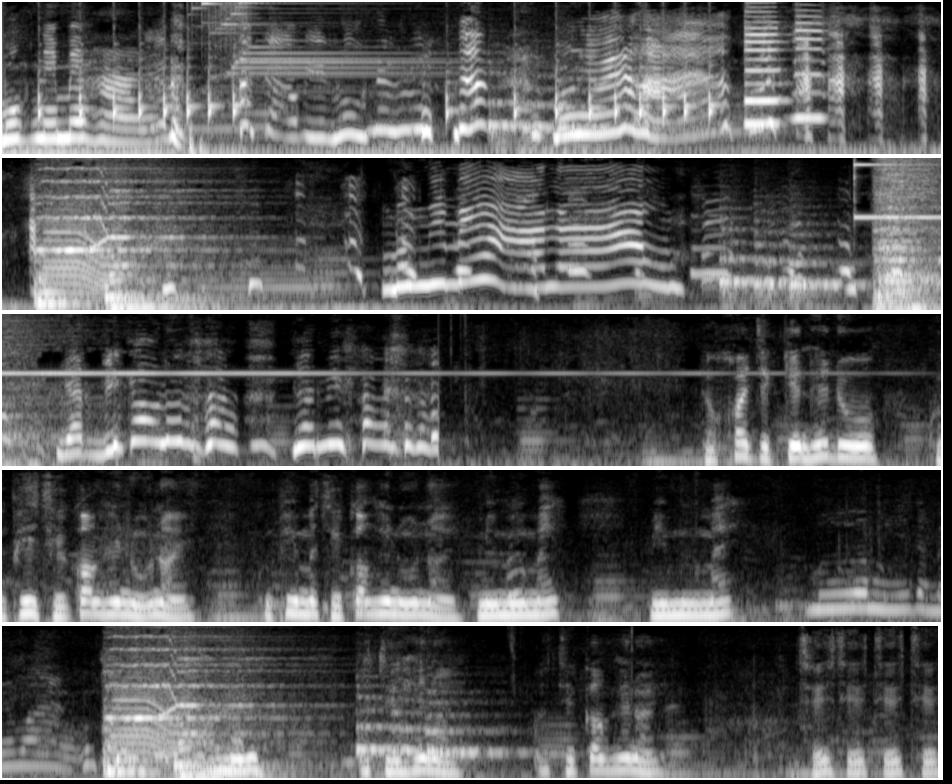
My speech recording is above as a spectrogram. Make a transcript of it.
มุกนี้ไม่หายเอาอีกลูกนึงมุกนี้ไม่หายมุกนี้ไม่หายแล้ว ยัดไม่เข้าเลยค่ะยัดไม่เข้าเลยค่ะ เดี๋ยวค่อยจะกินให้ดู คุณพี่ถือกล้องให้หนูหน่อย คุณพี่มาถือกล้องให้หนูหน่อย มีมือไหม มีมือไหมมือมีแต่ไม่ว่าง เอามือเอาถือให้หน่อย เอาถือกล้องให้หน่อย ถือถือถือถือ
